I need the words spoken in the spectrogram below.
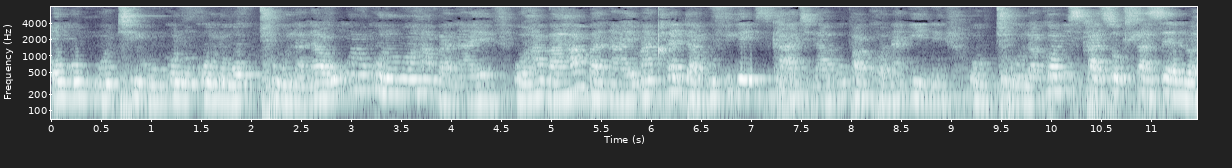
Okungukuthi uNkulunkulu wokuthula la uNkulunkulu mohamba naye uhamba hamba naye maqeda kufike isikhathi la kupha khona ini ukuthula. Khona isikhathi sokuhlaselwa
